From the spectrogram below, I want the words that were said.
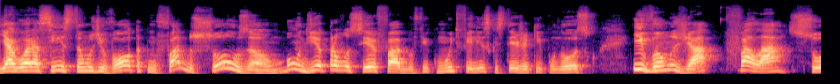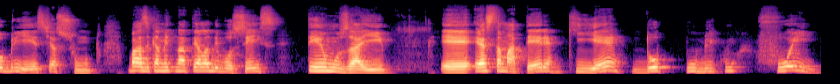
E agora sim estamos de volta com Fábio Souza. Um bom dia para você, Fábio. Fico muito feliz que esteja aqui conosco e vamos já falar sobre esse assunto. Basicamente na tela de vocês temos aí é, esta matéria, que é do público, foi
